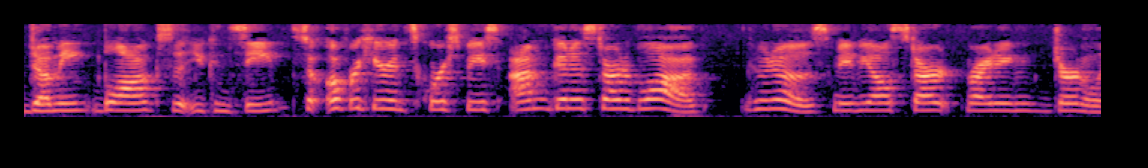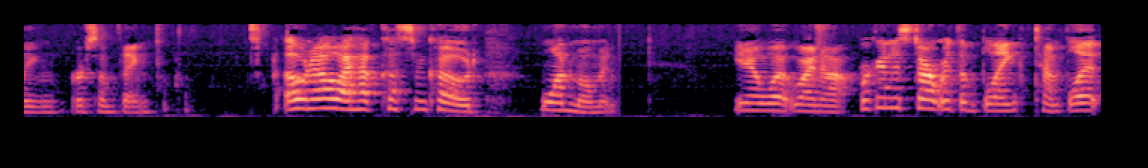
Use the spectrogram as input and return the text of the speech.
dummy blog so that you can see. So over here in Squarespace, I'm going to start a blog. Who knows? Maybe I'll start writing journaling or something. Oh no, I have custom code. One moment. You know what? Why not? We're going to start with a blank template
